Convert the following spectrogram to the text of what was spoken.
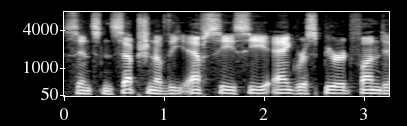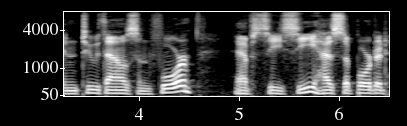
Since inception of the FCC Agri Spirit Fund in 2004, FCC has supported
